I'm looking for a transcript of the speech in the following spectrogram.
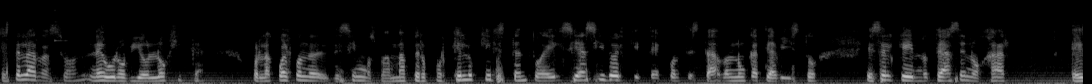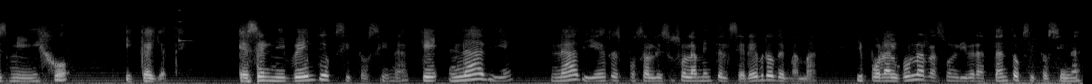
esta es la razón neurobiológica por la cual cuando decimos, mamá, pero ¿por qué lo quieres tanto a él? Si ha sido el que te ha contestado, nunca te ha visto, es el que no te hace enojar, es mi hijo y cállate. Es el nivel de oxitocina que nadie, nadie es responsable, eso solamente el cerebro de mamá y por alguna razón libera tanta oxitocina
